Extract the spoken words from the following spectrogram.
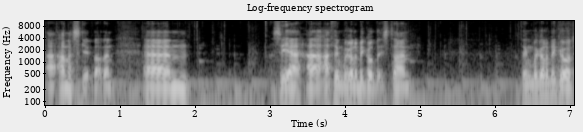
I, I'm going to skip that then. Um, so yeah, I, I think we're going to be good this time. I think we're going to be good.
